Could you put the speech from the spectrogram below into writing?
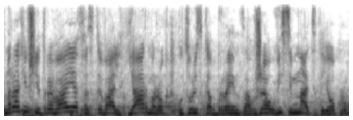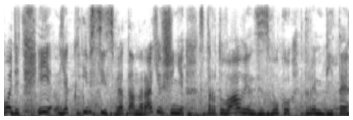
На Рахівщині триває фестиваль ярмарок Гуцульська бринза. Вже у 18-те його проводять. І як і всі свята на Рахівщині, стартував він зі звуку трембіти.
